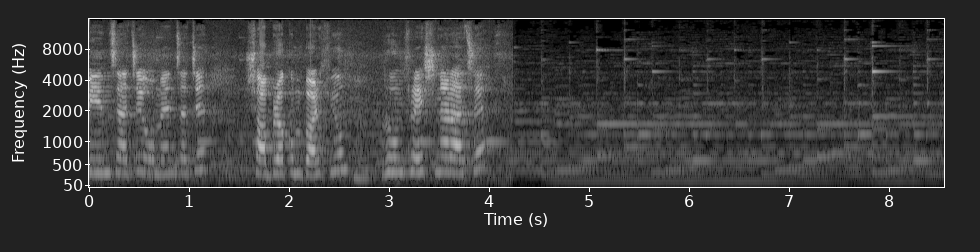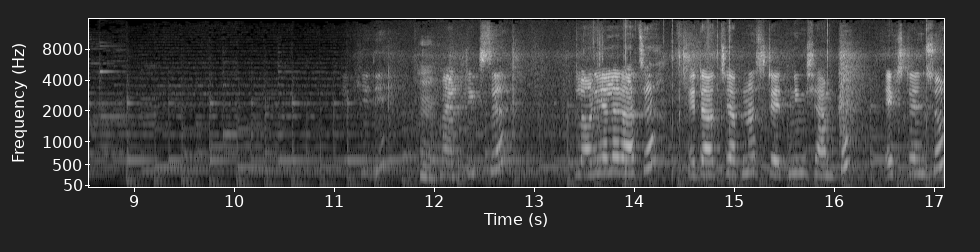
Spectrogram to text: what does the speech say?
মেন্স আছে ওমেন্স আছে সব রকম পারফিউম রুম ফ্রেশনার আছে। ম্যাট্রিক্সের লরিয়ালের আছে এটা হচ্ছে আপনার স্ট্রেটনিং শ্যাম্পু এক্সটেনশন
